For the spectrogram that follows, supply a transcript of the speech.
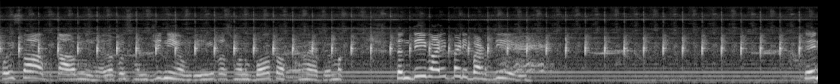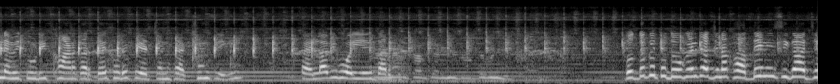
ਕੋਈ ਹਿਸਾਬ ਕਿਤਾਬ ਨਹੀਂ ਹੈਗਾ ਕੋਈ ਸਮਝ ਹੀ ਨਹੀਂ ਆਉਂਦੀ ਬਸ ਹੁਣ ਬਹੁਤ ਔਖਾ ਹੋਇਆ ਪਿਆ। ਮੱਖ ਤੰਦੀ ਵਾਲੀ ਬੜੀ ਵੱਢਦੀ ਹੈਗੀ। ਤੇ ਨਵੀਂ ਤੂੜੀ ਖਾਣ ਕਰਕੇ ਥੋੜੇ ਪੇਟ 'ਚ ਇਨਫੈਕਸ਼ਨ ਸੀਗੀ। ਪਹਿਲਾਂ ਵੀ ਹੋਈ ਇਹ ਦਰਦ। ਦੁੱਧ ਕਿੱਥੇ ਦੋ ਘੰਟੇ ਅੱਜ ਨਾ ਖਾਦੇ ਨਹੀਂ ਸੀਗਾ ਅੱਜ।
